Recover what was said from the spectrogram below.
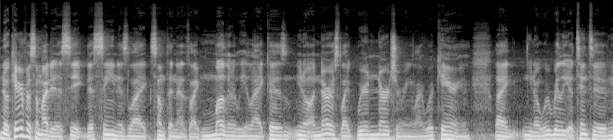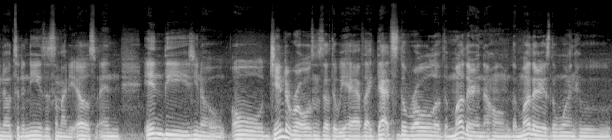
you know, caring for somebody that's sick, that's seen as like something that's like motherly, like because you know, a nurse, like we're nurturing, like we're caring, like you know, we're really attentive, you know, to the needs of somebody else, and in these, you know, old gender roles and stuff that we have, like that's the role of the mother in the home. The mother is the one who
